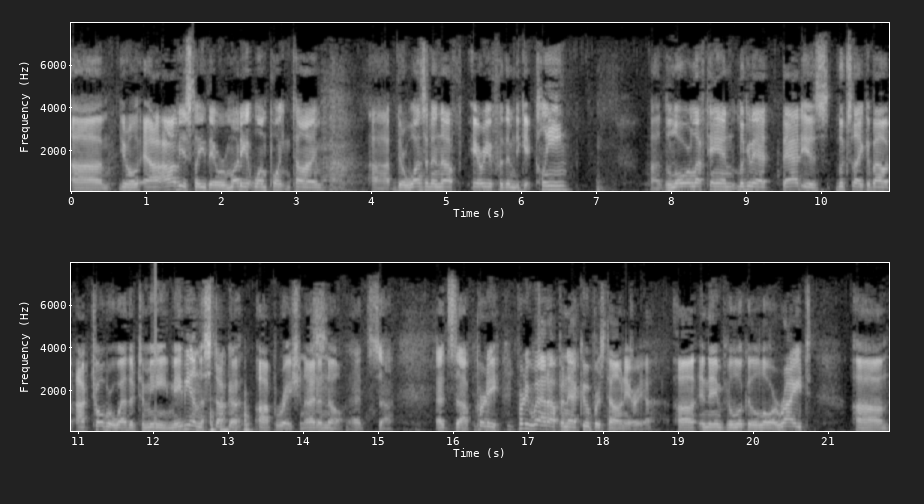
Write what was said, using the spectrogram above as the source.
Um, you know, obviously they were muddy at one point in time. Uh, there wasn't enough area for them to get clean. Uh, the lower left hand, look at that. That is looks like about October weather to me. Maybe on the Stucca operation. I don't know. That's uh, that's uh, pretty pretty wet up in that Cooperstown area. Uh, and then if you look at the lower right, um,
